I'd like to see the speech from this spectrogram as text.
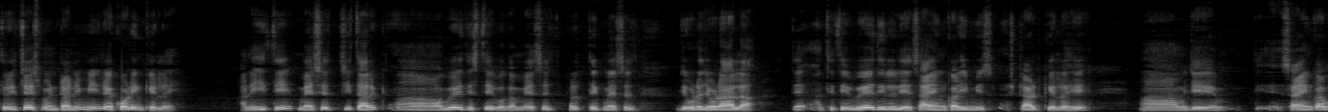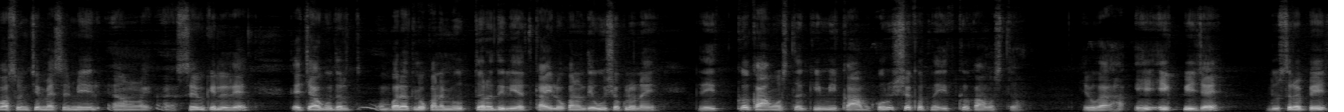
त्रेचाळीस मिनिटांनी मी रेकॉर्डिंग केलं आहे आणि इथे मेसेजची तारीख वेळ दिसते बघा. मेसेज प्रत्येक मेसेज जेवढा जेवढा आला त्या तिथे वेळ दिलेली आहे. सायंकाळी मी स्टार्ट केलं हे. म्हणजे सायंकाळपासूनचे मेसेज मी सेव्ह केलेले आहेत. त्याच्या अगोदर बऱ्याच लोकांना मी उत्तरं दिली आहेत. काही लोकांना देऊ शकलो नाही. आणि इतकं काम असतं की मी काम करूच शकत नाही. इतकं काम असतं. हे बघा हा- हे एक पेज आहे. दुसरं पेज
